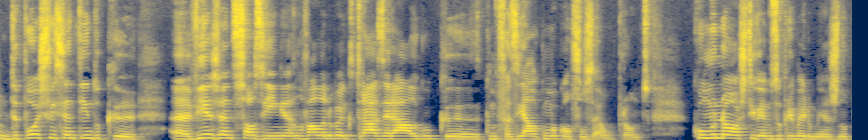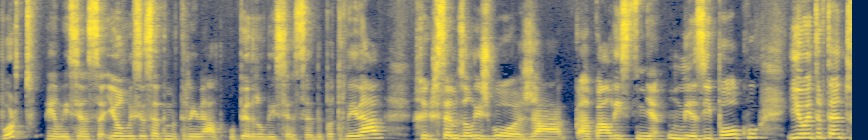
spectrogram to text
Depois fui sentindo que, uh, viajando sozinha, levá-la no banco de trás era algo que, que me fazia alguma confusão. Pronto. Como nós tivemos o primeiro mês no Porto, em licença, eu licença de maternidade, o Pedro licença de paternidade, regressamos a Lisboa já, a qual Alice tinha um mês e pouco, e eu entretanto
